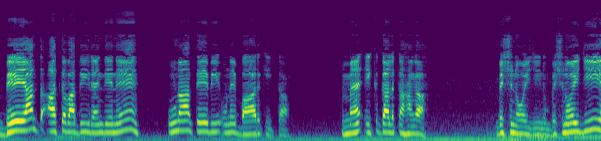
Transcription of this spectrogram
ਬੇਅੰਤ ਅੱਤਵਾਦੀ ਰਹਿੰਦੇ ਨੇ, ਉਹਨਾਂ ਤੇ ਵੀ ਉਹਨੇ ਬਾਰ ਕੀਤਾ। ਮੈਂ ਇੱਕ ਗੱਲ ਕਹਾਂਗਾ ਬਿਸ਼ਨੋਈ ਜੀ ਨੂੰ। ਬਿਸ਼ਨੋਈ ਜੀ,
